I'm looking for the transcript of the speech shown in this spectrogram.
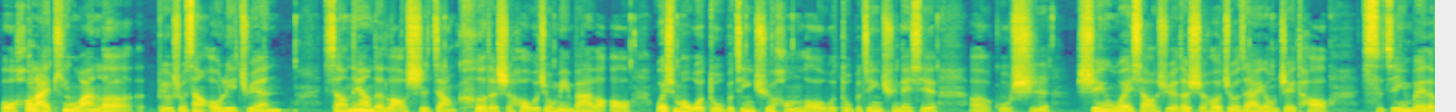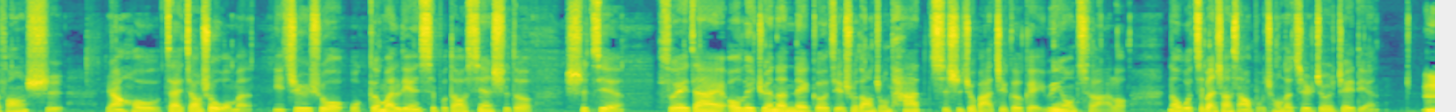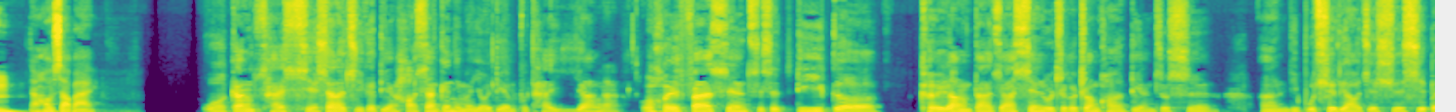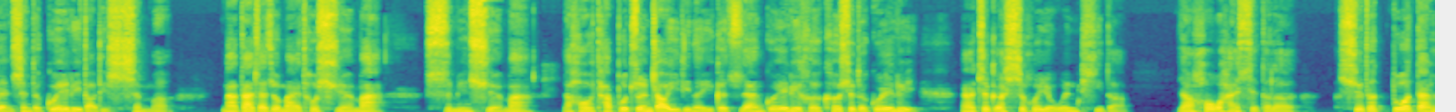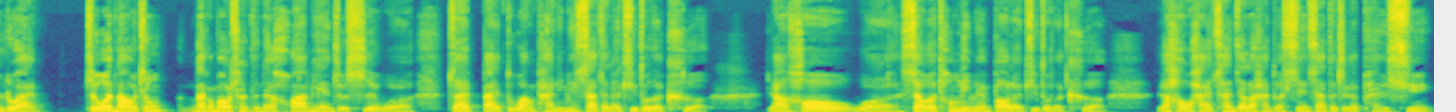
我后来听完了，比如说像欧丽娟，像那样的老师讲课的时候，我就明白了，哦，为什么我读不进去《红楼》，我读不进去那些呃古诗，是因为小学的时候就在用这套死记硬背的方式，然后在教授我们，以至于说我根本联系不到现实的世界。所以在欧丽娟的那个解说当中，她其实就把这个给运用起来了。那我基本上想要补充的其实就是这点。嗯，然后小白，我刚才写下了几个点，好像跟你们有点不太一样啊。我会发现，其实第一个可以让大家陷入这个状况的点，就是，嗯，你不去了解学习本身的规律到底是什么，那大家就埋头学嘛，死命学嘛，然后他不遵照一定的一个自然规律和科学的规律，那这个是会有问题的。然后我还写到了学的多但乱。就我脑中那个冒出来的那个画面，就是我在百度网盘里面下载了巨多的课，然后我小鹅通里面报了巨多的课，然后我还参加了很多线下的这个培训，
